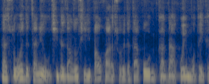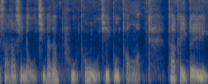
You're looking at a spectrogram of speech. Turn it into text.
那所谓的战略武器这当中，其实包括了所谓的大规大大规模的一个杀伤性的武器，它跟普通武器不同哦。它可以对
